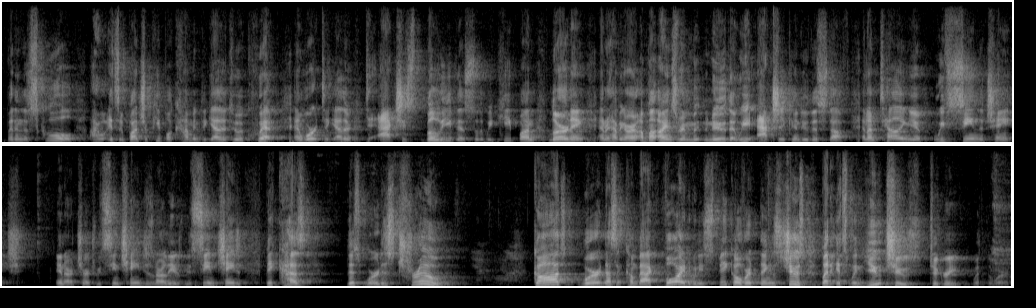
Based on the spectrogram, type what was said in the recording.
But in the school, I, it's a bunch of people coming together to equip and work together to actually believe this so that we keep on learning and having our minds renewed that we actually can do this stuff. And I'm telling you, we've seen the change in our church. We've seen changes in our leaders. We've seen changes because this word is true. God's word doesn't come back void. When you speak over it, things choose. But it's when you choose to agree with the word.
